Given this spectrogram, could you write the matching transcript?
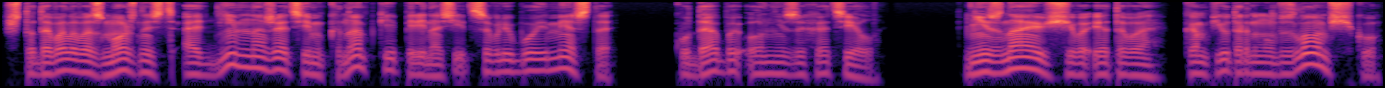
что давало возможность одним нажатием кнопки переноситься в любое место, куда бы он ни захотел. Не знающего этого компьютерному взломщику,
